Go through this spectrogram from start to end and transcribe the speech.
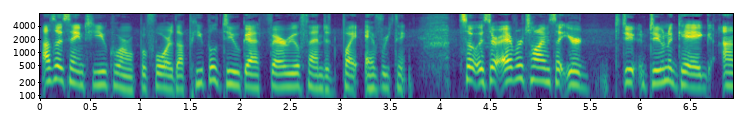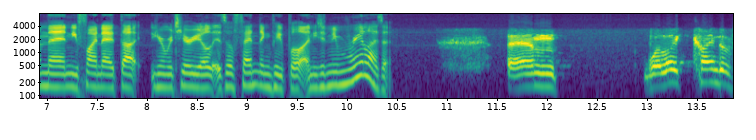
as I was saying to you, Cormac, before, that people do get very offended by everything. So, is there ever times that you're do- doing a gig and then you find out that your material is offending people and you didn't even realize it? Um, well, I kind of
